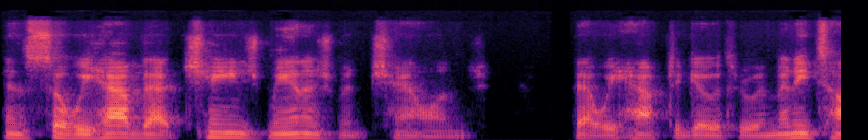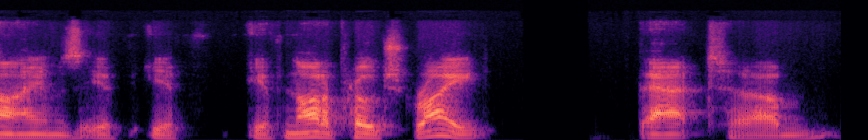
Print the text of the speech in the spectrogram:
And so we have that change management challenge that we have to go through. And many times, if if if not approached right, that um,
